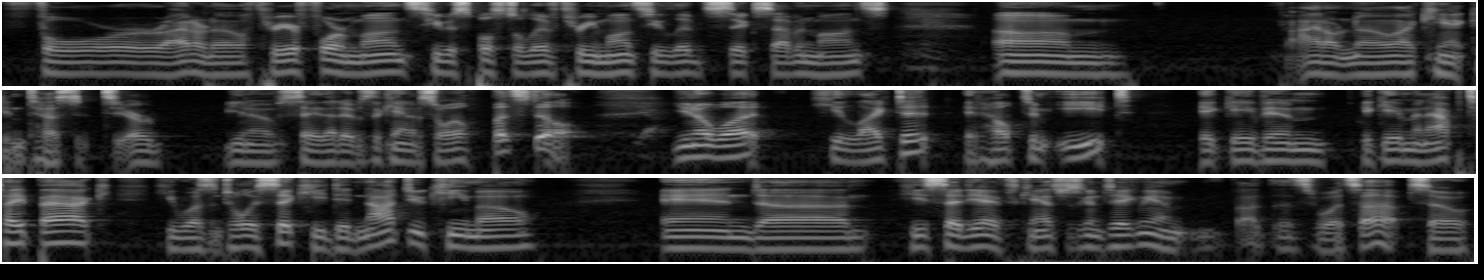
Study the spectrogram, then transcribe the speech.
for I don't know three or four months. He was supposed to live three months. He lived six, seven months. Um, I don't know. I can't contest it to, or you know say that it was the cannabis oil, but still, you know what? He liked it. It helped him eat. It gave him it gave him an appetite back. He wasn't totally sick. He did not do chemo, and uh, he said, "Yeah, if cancer's going to take me, I'm, that's what's up." So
